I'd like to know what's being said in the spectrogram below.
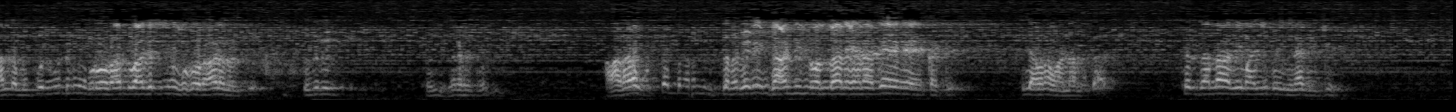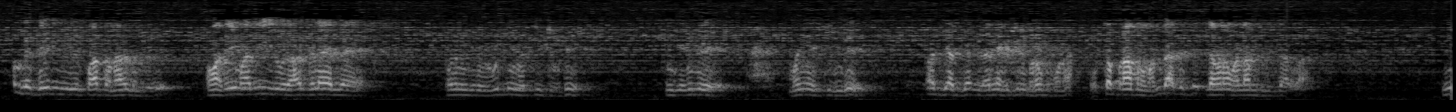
அந்த முப்பது வீட்டுக்கும் ஒரு ஒரு ஆண்டு வாசலையும் ஒரு ஒரு ஆளும் இருக்கு ஆனா உத்தப்பிரான் இத்தனை பேரையும் தாண்டின்னு வந்தானே எனக்கு கட்டு. இல்ல அவனா வேண்டாம் சரி தானா அதே மாதிரி போய் வினா கழிச்சு அவங்க தேடி பார்த்த நாள் இருந்தது அவன் அதே மாதிரி இருபது ஆட்களை அந்த பதினஞ்சு வீட்டையும் நிறுத்தி விட்டு இங்க இருந்து மணி வச்சுக்கிட்டு அத்தியாத்தியம் நிறைய அடிச்சுன்னு புறப்பு போனா ஒத்த பிராமணம் வந்தா கட்டு கவனம் வேண்டாம்னு சொல்லிட்டாருவா நீ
